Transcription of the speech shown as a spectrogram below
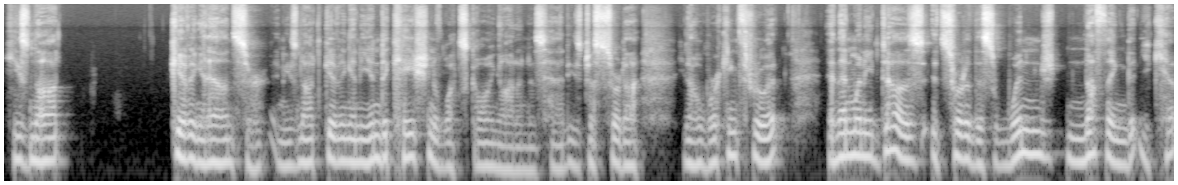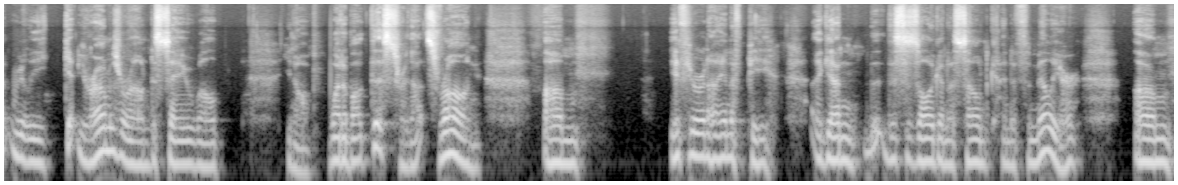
he's not giving an answer and he's not giving any indication of what's going on in his head. He's just sort of, you know, working through it. And then when he does, it's sort of this whinge nothing that you can't really get your arms around to say, well, you know, what about this or that's wrong? Um, if you're an INFP, again, th- this is all going to sound kind of familiar. Um,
